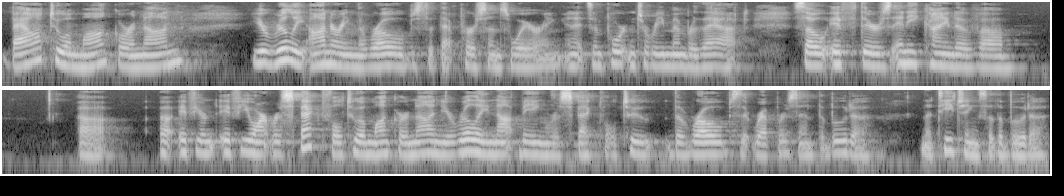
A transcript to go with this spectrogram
bow to a monk or a nun, you're really honoring the robes that that person's wearing. And it's important to remember that. So if there's any kind of, um, uh, uh, if you're if you aren't respectful to a monk or nun, you're really not being respectful to the robes that represent the Buddha and the teachings of the Buddha.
